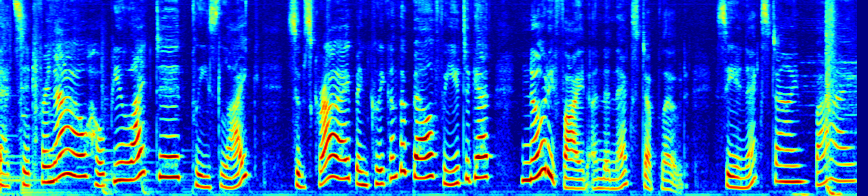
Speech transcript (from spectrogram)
That's it for now. Hope you liked it. Please like, subscribe, and click on the bell for you to get notified on the next upload. See you next time. Bye.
